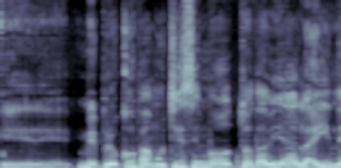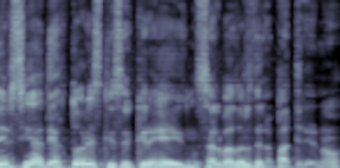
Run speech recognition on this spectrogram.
Eh, me preocupa muchísimo todavía la inercia de actores que se creen salvadores de la patria, ¿no?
